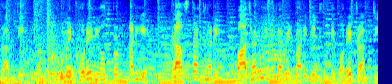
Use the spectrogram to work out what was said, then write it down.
ট্রাকটি ঘুমের ঘোরে নিয়ন্ত্রণ হারিয়ে রাস্তার ধারে বাজারু ইসলামের বাড়িতে ঢুকে পড়ে ট্রাকটি।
